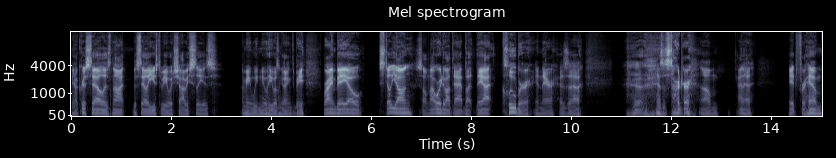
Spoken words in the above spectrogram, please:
You know chris sale is not the sale he used to be which obviously is i mean we knew he wasn't going to be. Ryan Bello still young so i'm not worried about that but they got kluber in there as a uh, as a starter um kind of it for him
